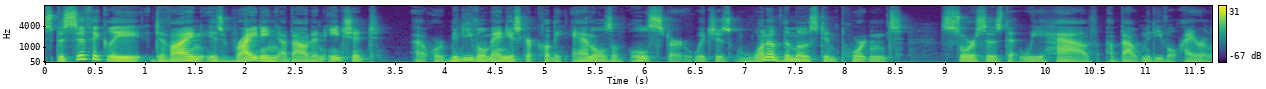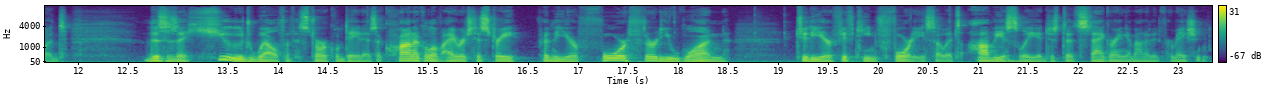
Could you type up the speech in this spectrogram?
Specifically, Devine is writing about an ancient uh, or medieval manuscript called the Annals of Ulster, which is one of the most important sources that we have about medieval Ireland. This is a huge wealth of historical data. It's a chronicle of Irish history from the year 431 to the year 1540, so it's obviously just a staggering amount of information.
